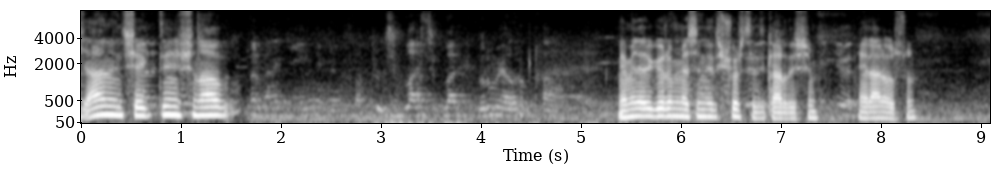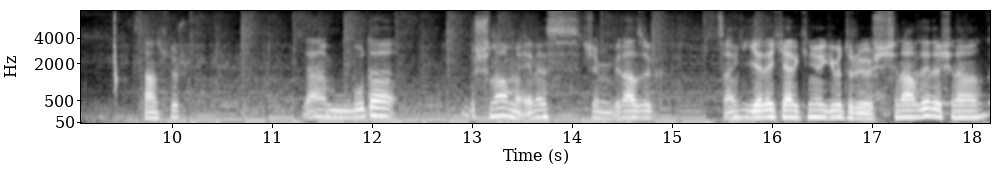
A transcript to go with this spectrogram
Yani çektiğin şınav çıplak çıplak durmayalım. Tamam. Memeleri görünmesin diye tişört istedi kardeşim. Helal olsun. Sansür. Yani bu da bu şınav mı Enes'cim birazcık sanki yere kerkiniyor gibi duruyor. Şınav değil de şınavın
